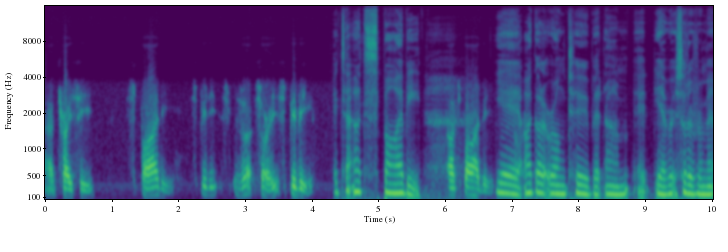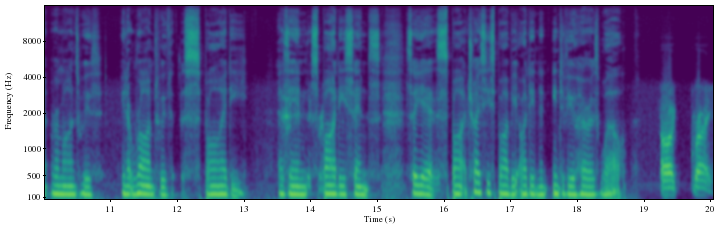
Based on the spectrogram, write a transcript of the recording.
uh, Tracy Spidey. Spidey, sorry, Spibby. It's uh, it's Spivey. Oh, Spivey. Yeah, I got it wrong too, but um, it, yeah, it sort of rem- reminds with you know rhymes with Spidey, as in Spidey sense. So yeah, Spy- Tracy Spivey. I did an interview her as well. Oh, great.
